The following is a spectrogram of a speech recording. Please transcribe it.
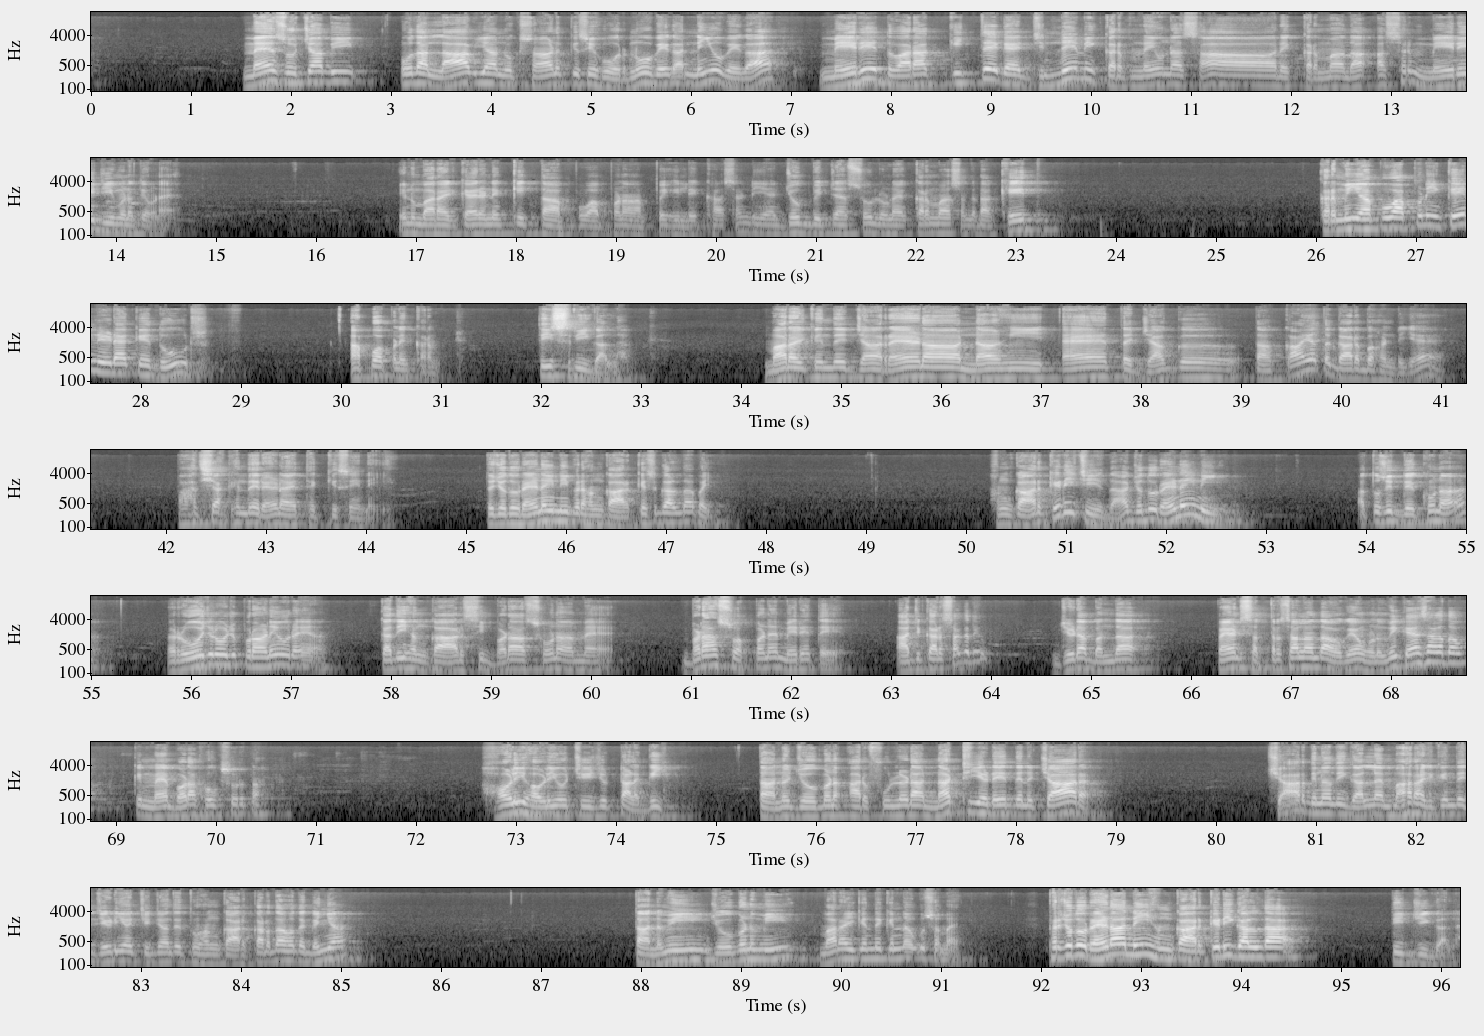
ਮੈਂ ਸੋਚਾਂ ਵੀ ਉਹਦਾ ਲਾਭ ਜਾਂ ਨੁਕਸਾਨ ਕਿਸੇ ਹੋਰ ਨੂੰ ਹੋਵੇਗਾ, ਨਹੀਂ ਹੋਵੇਗਾ, ਮੇਰੇ ਦੁਆਰਾ ਕੀਤੇ ਗਏ ਜਿੰਨੇ ਵੀ ਕਰਮ ਨੇ, ਉਹਨਾਂ ਸਾਰੇ ਕਰਮਾਂ ਦਾ ਅਸਰ ਮੇਰੇ ਜੀਵਨ ਤੇ ਹੋਣਾ ਹੈ। ਇਹਨੂੰ ਮਹਾਰਾਜ ਕਹਿ ਰਹੇ ਨੇ, ਕੀਤਾ ਆਪੋ ਆਪਣਾ, ਆਪੇ ਹੀ ਲੇਖਾ ਸੰਡੀਆਂ ਜੋ ਬੀਜਾ ਸੋ ਲੁਣਾ ਕਰਮਾ ਸੰਦੜਾ ਖੇਤ ਕਰਮੀ ਆਪੋ ਆਪਣੀ, ਕੇ ਨੇੜਾ, ਕੇ ਦੂਰ? ਆਪੋ ਆਪਣੇ ਕਰਮ। ਤੀਸਰੀ ਗੱਲ। ਮਹਾਰਾਜ ਕਹਿੰਦੇ, ਜਾਂ ਰਹਿਣਾ ਨਾਹੀ ਐਤ ਜਗ, ਤਾਂ ਕਾਇਤ ਗਰਭ ਹੰਡੀਐ ਬਾਦਸ਼ਾਹ ਕਹਿੰਦੇ, ਰਹਿਣਾ ਇੱਥੇ ਕਿਸੇ ਨਹੀਂ। ਤੇ ਜਦੋਂ ਰਹਿਣਾ ਹੀ ਨਹੀਂ, ਫਿਰ ਹੰਕਾਰ ਕਿਸ ਗੱਲ ਦਾ ਭਾਈ? ਹੰਕਾਰ ਕਿਹੜੀ ਚੀਜ਼ ਦਾ? ਜਦੋਂ ਰਹਿਣਾ ਹੀ ਨਹੀਂ। ਆ ਤੁਸੀਂ ਦੇਖੋ ਨਾ ਰੋਜ਼-ਰੋਜ਼ ਪੁਰਾਣੇ ਹੋ ਰਹੇ ਆ ਕਦੀ ਹੰਕਾਰ ਸੀ, ਬੜਾ ਸੋਹਣਾ ਮੈਂ, ਬੜਾ ਸੁਪਨ ਹੈ ਮੇਰੇ ਤੇ। ਅੱਜ ਕਰ ਸਕਦੇ ਹੋ? ਜਿਹੜਾ ਬੰਦਾ 65 70 ਸਾਲਾਂ ਦਾ ਹੋ ਗਿਆ, ਹੁਣ ਵੀ ਕਹਿ ਸਕਦਾ ਉਹ ਕਿ ਮੈਂ ਬੜਾ ਖੂਬਸੂਰਤ ਹਾਂ। ਹੌਲੀ ਹੌਲੀ ਉਹ ਚੀਜ਼ ਢਲ ਗਈ। ਧਨ, ਜੋਬਨ, ਅਰ ਫੁੱਲੜਾ ਜੜੇ ਦਿਨ ਚਾਰ। ਚਾਰ ਦਿਨਾਂ ਦੀ ਗੱਲ ਹੈ, ਮਹਾਰਾਜ ਕਹਿੰਦੇ ਜਿਹੜੀਆਂ ਚੀਜ਼ਾਂ ਤੇ ਤੂੰ ਹੰਕਾਰ ਕਰਦਾ ਹੋ ਤੇ ਗਈਆਂ। ਧਨ ਵੀ, ਜੋਬਨ ਵੀ, ਮਹਾਰਾਜ ਕਹਿੰਦੇ ਕਿੰਨਾ ਕੁ ਸਮਾਂ ਫਿਰ ਜਦੋਂ ਰਹਿਣਾ ਨਹੀਂ ਹੰਕਾਰ, ਕਿਹੜੀ ਗੱਲ ਦਾ? ਤੀਜੀ ਗੱਲ।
